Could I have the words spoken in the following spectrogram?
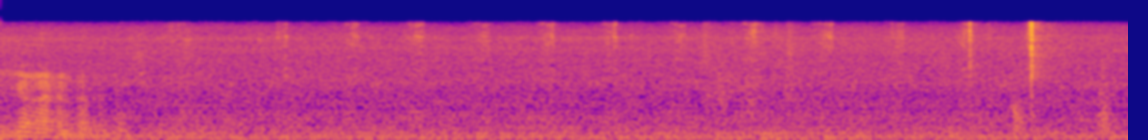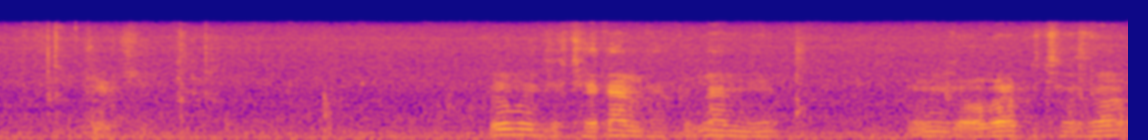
수정하는 겁니다. 지금. 이렇게. 그러면 이제 재단은 다 끝났네요. 이제 오버라프 쳐서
